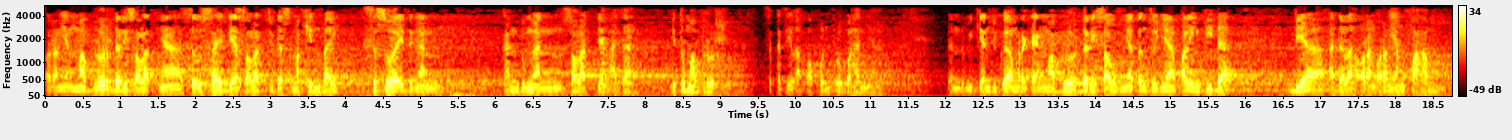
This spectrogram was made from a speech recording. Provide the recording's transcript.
Orang yang mabrur dari sholatnya, seusai dia sholat juga semakin baik. Sesuai dengan kandungan sholat yang ada. Itu mabrur. Sekecil apa pun perubahannya. Dan demikian juga mereka yang mabrur dari saumnya tentunya paling tidak dia adalah orang-orang yang faham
